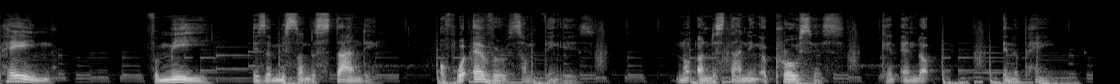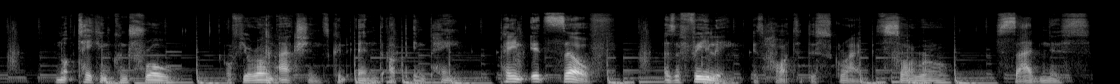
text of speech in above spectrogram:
Pain, for me, is a misunderstanding of whatever something is. Not understanding a process can end up in a pain not taking control of your own actions could end up in pain. Pain itself as a feeling is hard to describe. Sorrow, sadness.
